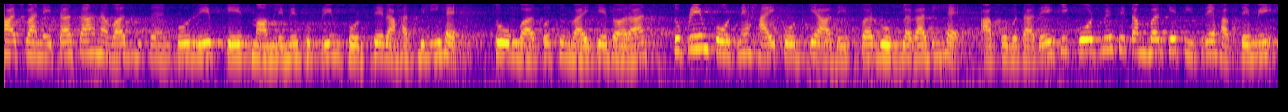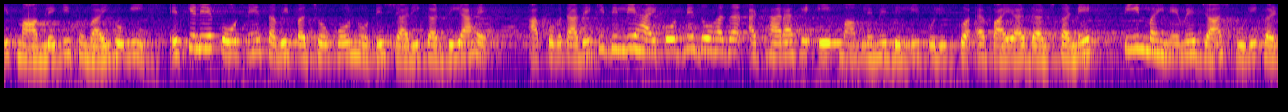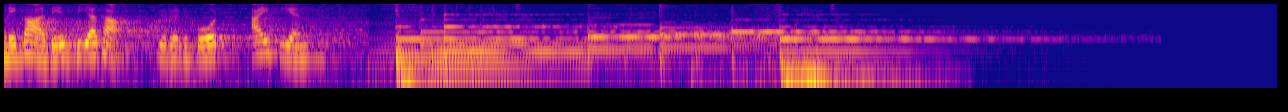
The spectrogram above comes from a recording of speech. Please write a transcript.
भाजपा नेता शाहनवाज हुसैन को rape case मामले में सुप्रीम कोर्ट से राहत मिली है। सोमवार को सुनवाई के दौरान सुप्रीम कोर्ट ने हाई कोर्ट के आदेश पर रोक लगा दी है। आपको बता दें कि कोर्ट में सितंबर के तीसरे हफ़्ते में इस मामले की सुनवाई होगी। इसके लिए कोर्ट ने सभी पक्षों को नोटिस जारी कर दिया है। आपको बता दें कि दिल्ली हाईकोर्ट ने 2018 के एक मामले में दिल्ली पुलिस को एफआईआर दर्ज करने तीन महीने में जाँच पूरी करने का आदेश दिया था। Bureau report, IPN.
